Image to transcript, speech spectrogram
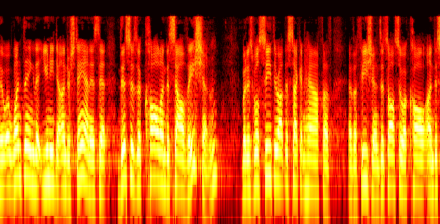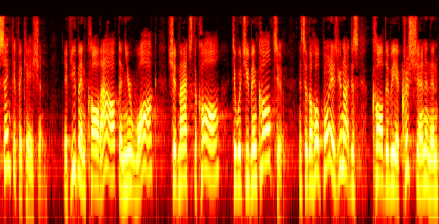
uh, one thing that you need to understand is that this is a call unto salvation, but as we'll see throughout the second half of, of Ephesians, it's also a call unto sanctification. If you've been called out, then your walk should match the call to which you've been called to. And so the whole point is you're not just called to be a Christian and then,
